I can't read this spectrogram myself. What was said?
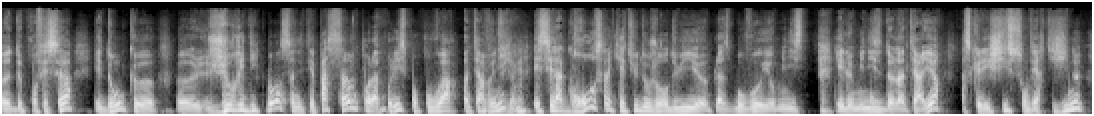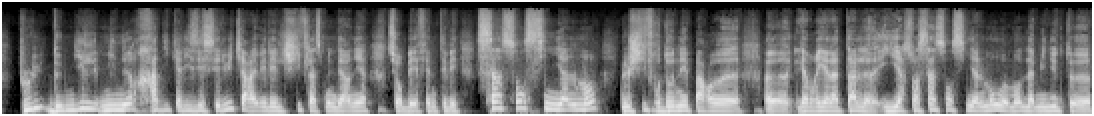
de professeur. Et donc, juridiquement, ce n'était pas simple pour la police pour pouvoir intervenir. Et c'est la grosse inquiétude aujourd'hui, Place Beauvau et, au ministre, et le ministre de l'Intérieur, parce que les chiffres sont vertigineux. Plus de 1000 mineurs radicalisés. C'est lui qui a révélé le chiffre la semaine dernière sur BFM TV. 500 signalements, le chiffre donné par Gabriel Attal hier soir 500 signalements au moment de la minute euh,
